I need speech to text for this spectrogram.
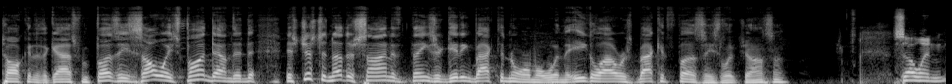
talking to the guys from Fuzzy's. It's always fun down there. It's just another sign that things are getting back to normal when the Eagle Hour is back at Fuzzy's, Luke Johnson. So when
